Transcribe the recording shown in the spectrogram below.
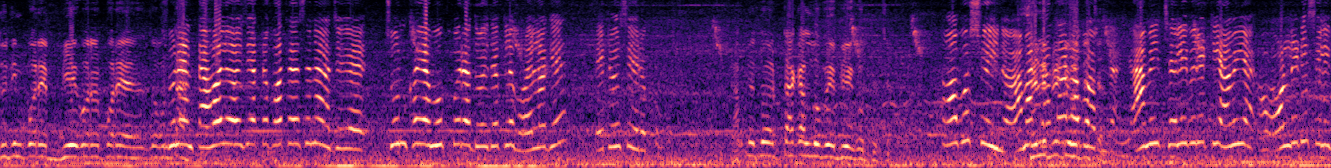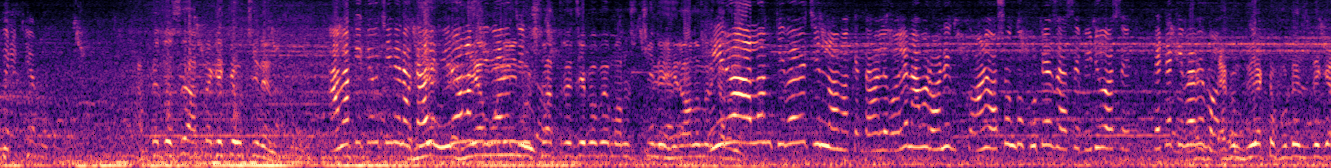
দুদিন পরে বিয়ে করার পরে যখন শুনেন তাহলে ওই যে একটা কথা আছে না যে চুন খাইয়া মুখ করে দই দেখলে ভয় লাগে এটা হচ্ছে এরকম। আপনি তো টাকার লোভে বিয়ে করতে চান। অবশ্যই না আমার টাকার অভাব নাই। আমি সেলিব্রিটি আমি অলরেডি সেলিব্রিটি আমি। আপনি তো আপনাকে কেউ চিনে না। আমাকে কেউ চিনে না তাহলে হিরো আলম নুসরাতরে যেভাবে মানুষ চিনে হিরো আলমের হিরো আলম কীভাবে চিনলো আমাকে? তাহলে বলেন আমার অনেক অসংখ্য ফুটেজ আছে ভিডিও আছে এটা কীভাবে বলব এখন দুই একটা ফুটেজ দেখে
